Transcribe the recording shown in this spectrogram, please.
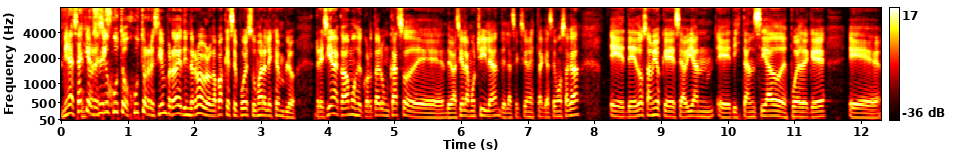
Mira, ¿sabes que recién, justo, justo recién, perdón que te interrumpa, pero capaz que se puede sumar al ejemplo. Recién acabamos de cortar un caso de, de Vacía la Mochila, de la sección esta que hacemos acá, eh, de dos amigos que se habían eh, distanciado después de que eh,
